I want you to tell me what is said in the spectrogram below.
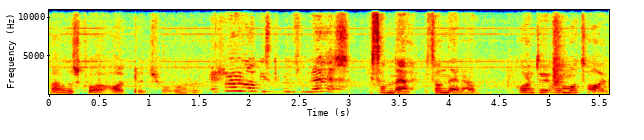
That was quite a high pitch one, wasn't it? It's very long he's coming from there. It's on there. It's on there now. Go on, do it one more time.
